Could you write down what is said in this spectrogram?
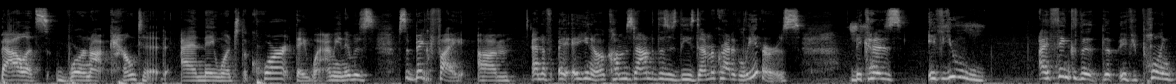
ballots were not counted, and they went to the court. They went. I mean, it was it was a big fight. Um, and if, you know, it comes down to this, these Democratic leaders, because if you, I think that the, if you're pulling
